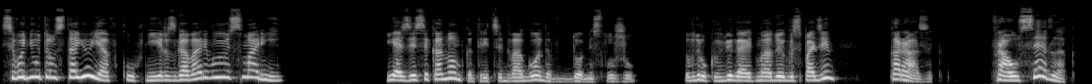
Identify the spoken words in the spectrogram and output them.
Сегодня утром стою я в кухне и разговариваю с Мари. Я здесь экономка, 32 года, в доме служу. Вдруг вбегает молодой господин Каразык. «Фрау Седлок»,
